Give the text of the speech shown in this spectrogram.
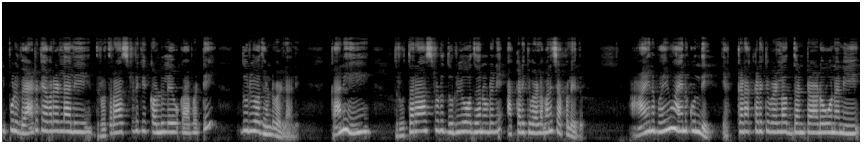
ఇప్పుడు వేటకు ఎవరు వెళ్ళాలి ధృతరాష్ట్రుడికి కళ్ళు లేవు కాబట్టి దుర్యోధనుడు వెళ్ళాలి. కానీ ధృతరాష్ట్రుడు దుర్యోధనుడిని అక్కడికి వెళ్ళమని చెప్పలేదు. ఆయన భయం ఆయనకుంది. ఎక్కడక్కడికి వెళ్ళొద్దంటాడోనని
